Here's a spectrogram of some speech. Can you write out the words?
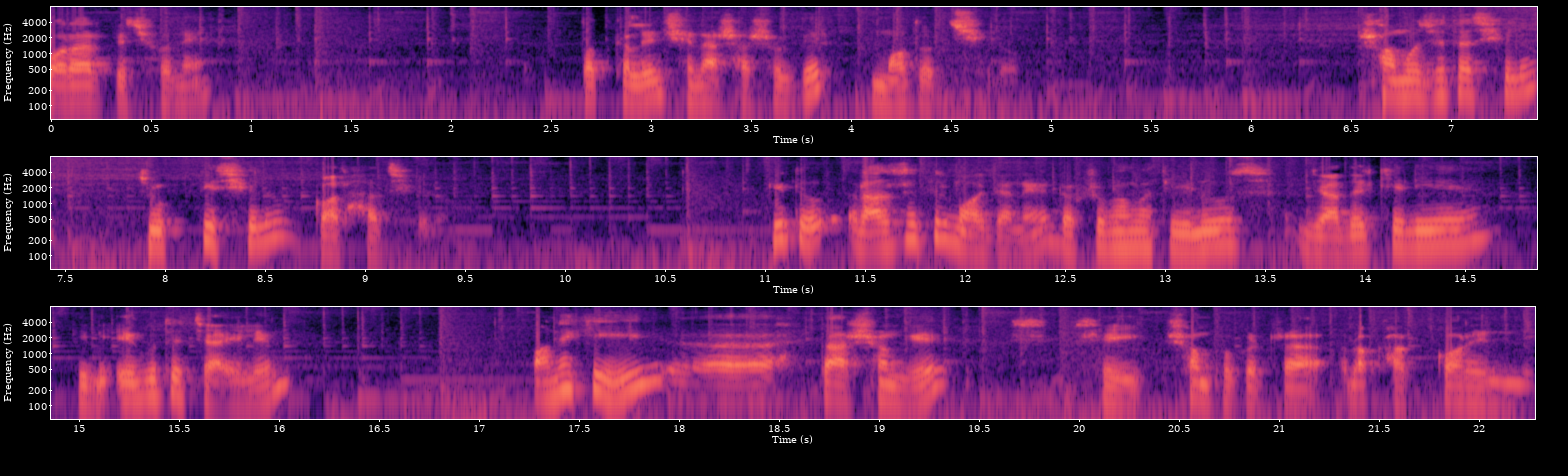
করার পেছনে তৎকালীন সেনা শাসকদের মদত ছিল। সমঝোতা ছিল, চুক্তি ছিল, কথা ছিল। কিন্তু রাজনীতির ময়দানে ডক্টর মোহাম্মদ ইউনুস যাদেরকে নিয়ে তিনি এগুতে চাইলেন, অনেকেই তার সঙ্গে সেই সম্পর্কটা রক্ষা করেননি।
